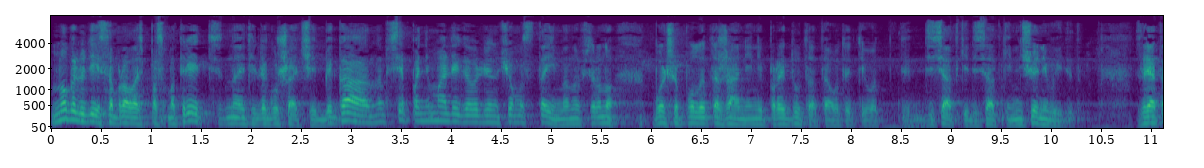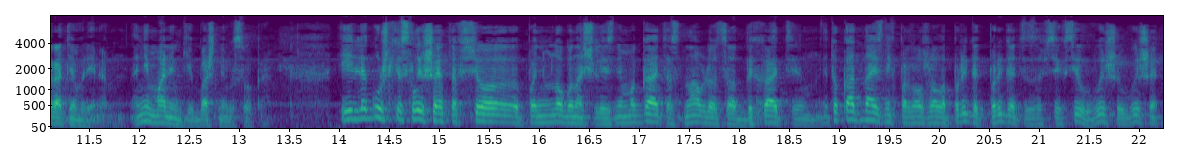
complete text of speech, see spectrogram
Много людей собралось посмотреть на эти лягушачьи бега. Но все понимали, говорили, на чем мы стоим. Но все равно больше полэтажа они не пройдут, а вот эти вот десятки, десятки, ничего не выйдет. Зря тратим время. Они маленькие, башня высокая. И лягушки, слыша это все, понемногу начали изнемогать, останавливаться, отдыхать. И только одна из них продолжала прыгать, прыгать изо всех сил, выше, выше,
